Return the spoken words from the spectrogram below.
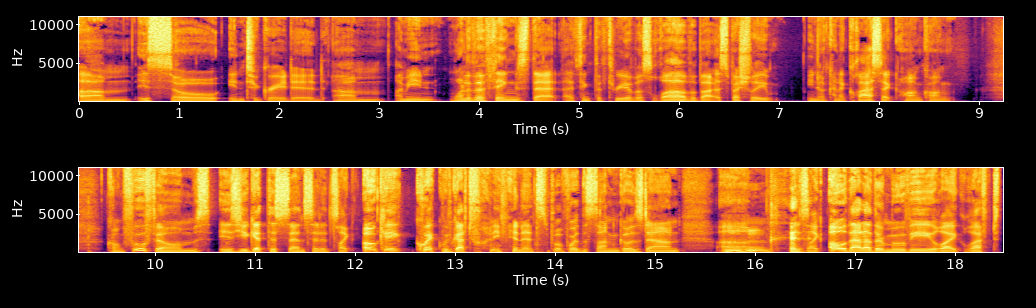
um, is so integrated um, I mean one of the things that I think the three of us love about especially you know kind of classic Hong Kong kung fu films is you get this sense that it's like okay quick we've got 20 minutes before the sun goes down um, mm-hmm. it's like oh that other movie like left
